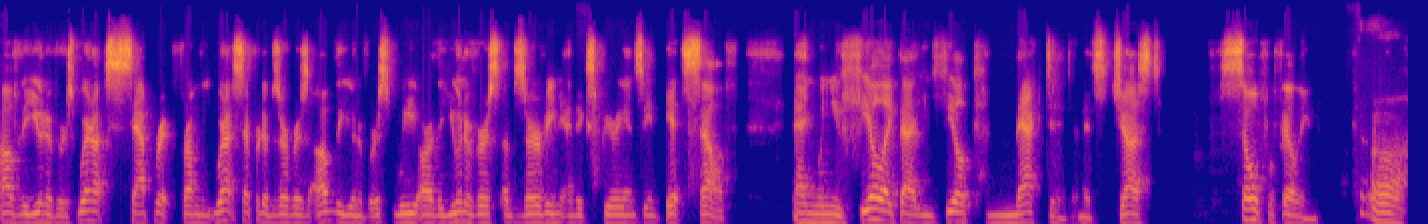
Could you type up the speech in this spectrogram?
of the universe we're not separate from the, we're not separate observers of the universe we are the universe observing and experiencing itself And when you feel like that, you feel connected and it's just so fulfilling. Oh,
